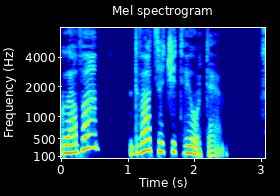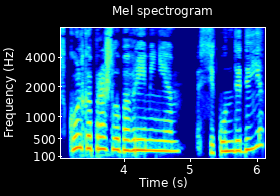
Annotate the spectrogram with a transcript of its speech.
Глава двадцать четвертая. Сколько прошло по времени? Секунды две?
